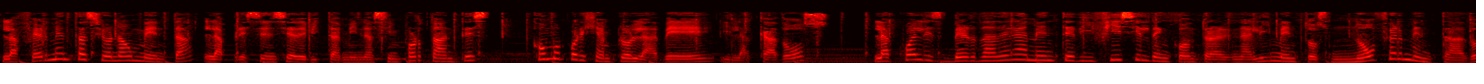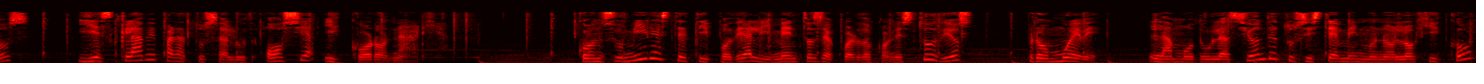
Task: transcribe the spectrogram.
la fermentación aumenta la presencia de vitaminas importantes, como por ejemplo la B y la K2, la cual es verdaderamente difícil de encontrar en alimentos no fermentados y es clave para tu salud ósea y coronaria. Consumir este tipo de alimentos, de acuerdo con estudios, promueve la modulación de tu sistema inmunológico,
